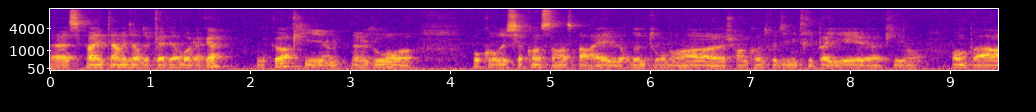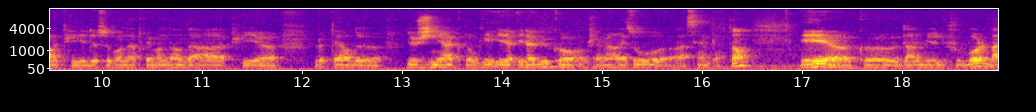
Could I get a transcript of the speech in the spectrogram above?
euh, c'est par l'intermédiaire de Kader Bolaga, d'accord, qui un jour, au cours de circonstances, pareil, lors d'un tournoi, je rencontre Dimitri Payet, puis on, on parle, puis deux secondes après Mandanda, puis le père de, de Gignac. Donc il, a- il a vu que j'avais un réseau assez important. Et que dans le milieu du football, ben,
